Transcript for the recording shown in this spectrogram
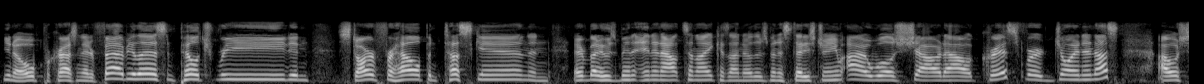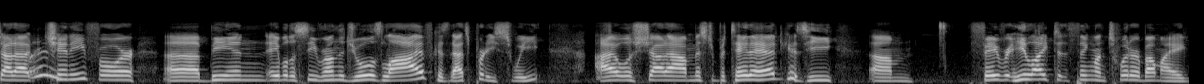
you know, Procrastinator Fabulous and Pilch Reed and Starve for Help and Tuscan and everybody who's been in and out tonight because I know there's been a steady stream. I will shout out Chris for joining us. I will shout out Chinny for uh, being able to see Run the Jewels live because that's pretty sweet. I will shout out Mr. Potato Head because he um, favorite he liked a thing on Twitter about my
